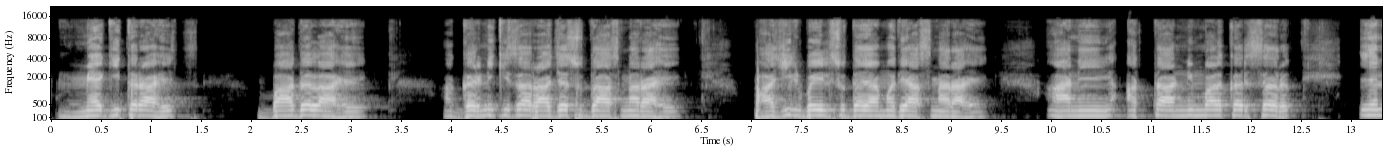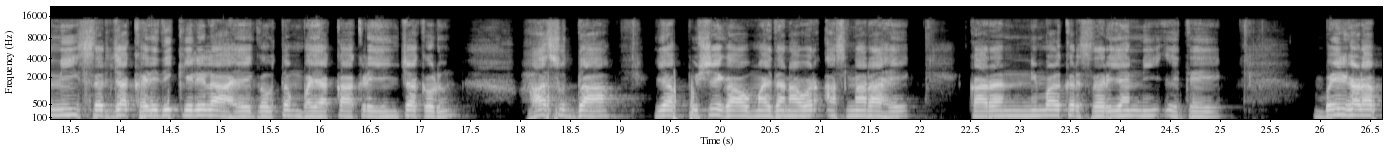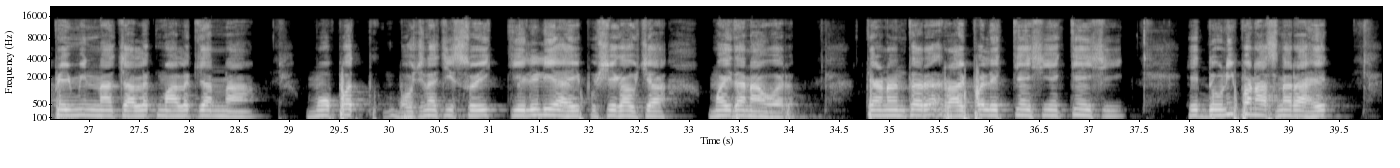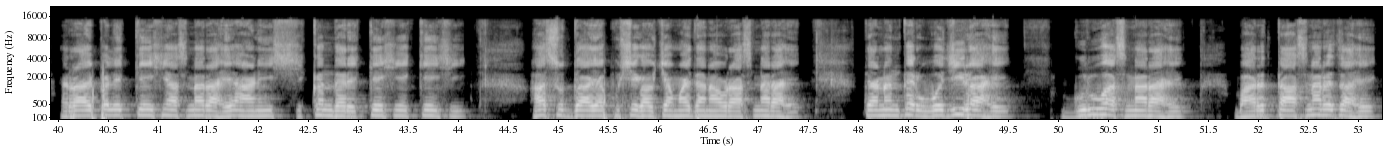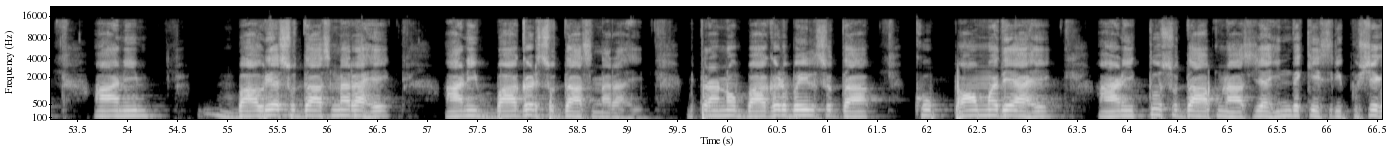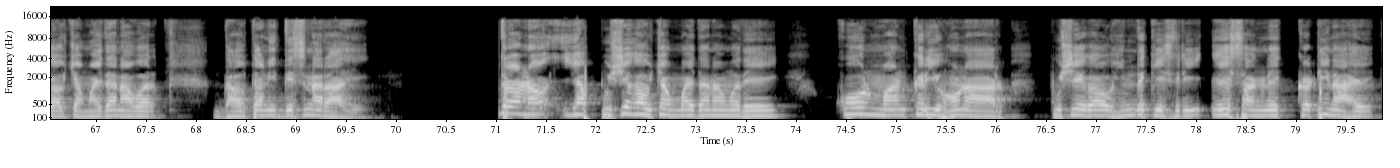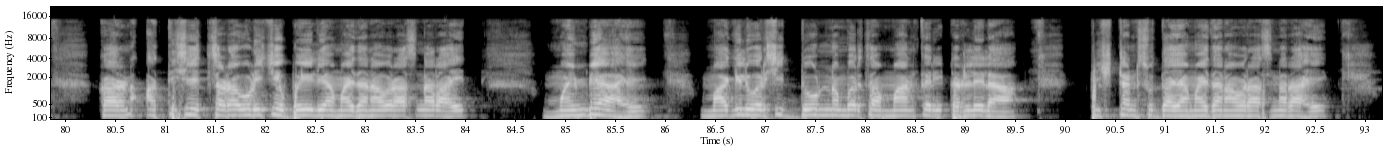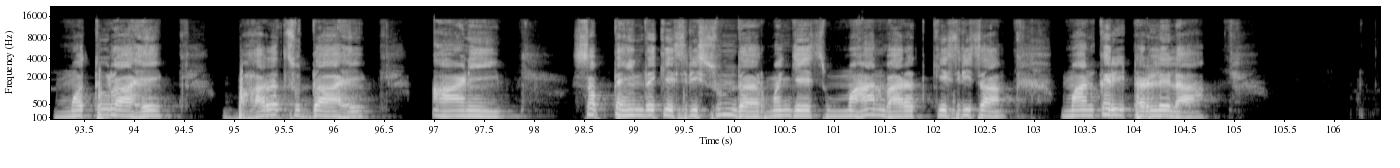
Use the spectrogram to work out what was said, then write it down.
मॅगी तर आहेच. बादल आहे. गर्णिकीचा राजासुद्धा असणार आहे. फाजील बैलसुद्धा यामध्ये असणार आहे. आणि आत्ता निंबाळकर सर यांनी सर्जा खरेदी केलेला आहे गौतम भैया काकडे यांच्याकडून. हा सुद्धा या पुशेगाव मैदानावर असणार आहे. कारण निंबाळकर सर यांनी येथे बैलगाडा प्रेमींना चालक मालक यांना मोफत भोजनाची सोय केलेली आहे पुशेगावच्या मैदानावर. त्यानंतर रायफल एक्क्याऐंशी एक्क्याऐंशी हे दोन्ही पण असणार आहेत. रायफल एक्क्याऐंशी असणार आहे आणि सिकंदर एक्क्याऐंशी एक्क्याऐंशी हा सुद्धा या पुशेगावच्या मैदानावर असणार आहे. त्यानंतर वजीर आहे गुरु असणार आहे भारत तर असणारच आहे आणि बावऱ्यासुद्धा असणार आहे आणि बागडसुद्धा असणार आहे. मित्रांनो बागड बैलसुद्धा खूप फॉर्ममध्ये आहे. आणि तो सुद्धा आपणास या हिंद केसरी पुशेगावच्या मैदानावर धावताना दिसणार आहे. मित्रांनो या पुशेगावच्या मैदानामध्ये कोण मानकरी होणार? पुशेगाव हिंद केसरी हे सांगणे कठीण आहे. कारण अतिशय चढावडीचे बैल या मैदानावर असणार आहेत. मैंबे आहे. मागील वर्षी दोन नंबरचा मानकरी ठरलेला पिस्टनसुद्धा या मैदानावर असणार आहे. मथुर आहे. भारतसुद्धा आहे. आणि सप्तहिंद केसरी सुंदर म्हणजेच महान भारत केसरीचा मानकरी ठरलेला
